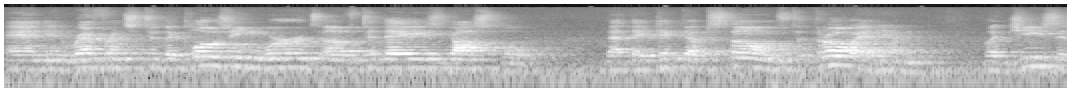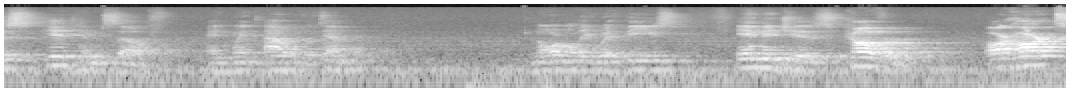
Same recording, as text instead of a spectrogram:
and in reference to the closing words of today's gospel that they picked up stones to throw at him, but Jesus hid himself and went out of the temple. Normally, with these images covered, our hearts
